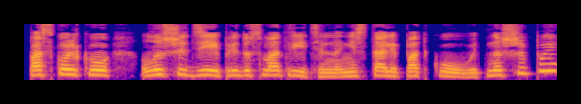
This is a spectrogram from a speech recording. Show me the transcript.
Поскольку лошадей предусмотрительно не стали подковывать на шипы,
